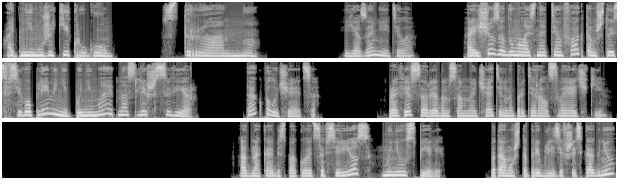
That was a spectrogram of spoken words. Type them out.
Одни мужики кругом. Странно». Я заметила. А еще задумалась над тем фактом, что из всего племени понимает нас лишь Свер. Так получается? Профессор рядом со мной тщательно протирал свои очки. Однако беспокоиться всерьез мы не успели, потому что, приблизившись к огню,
